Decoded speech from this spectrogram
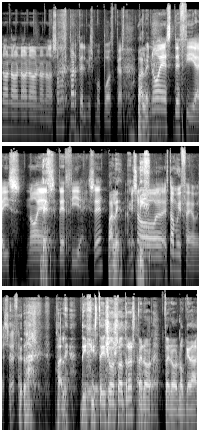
No, no, no, no, no, no. Somos parte del mismo podcast. Vale. No es decíais, no es decíais, ¿eh? Vale. A mí eso está muy feo eso, ¿eh? Vale, dijisteis vosotros, pero, pero lo queda,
